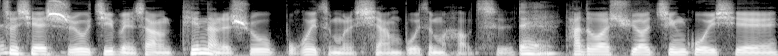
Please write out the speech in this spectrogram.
这些食物基本上天然的食物不会这么香，不会这么好吃，对，它都要需要经过一些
